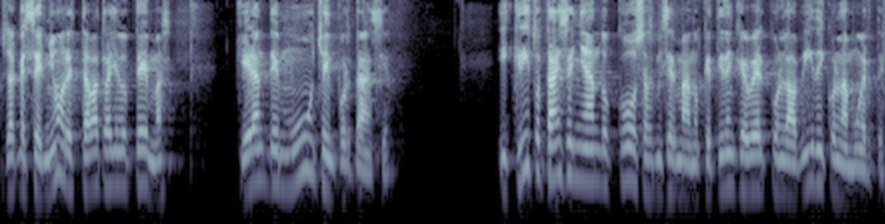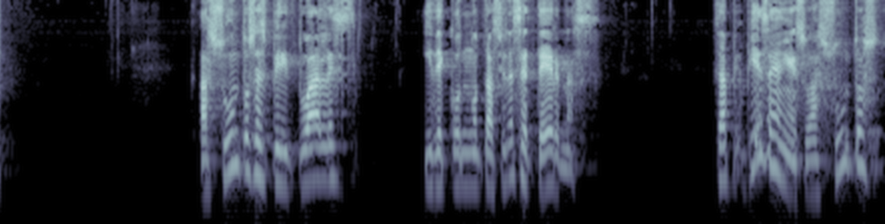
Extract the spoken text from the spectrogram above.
O sea que el Señor estaba trayendo temas que eran de mucha importancia. Y Cristo está enseñando cosas, mis hermanos, que tienen que ver con la vida y con la muerte. Asuntos espirituales y de connotaciones eternas. O sea, piensen en eso, asuntos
